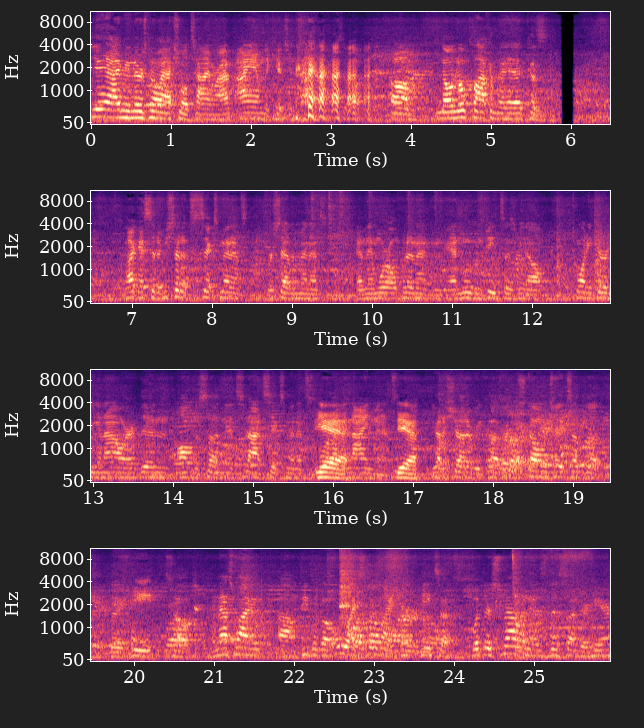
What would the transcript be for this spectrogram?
yeah, I mean, there's no actual timer. I'm, I am the kitchen timer. so, um, no, no clock in the head because, like I said, if you set it to six minutes or seven minutes, and then we're opening it and, and moving pizzas, you know, 20, 30 an hour, then all of a sudden it's not six minutes, it's Yeah. like nine minutes. Yeah. You got to shut every cover. The stone takes up the, the heat. So, and that's why um, people go, "Oh, I smell like burnt pizza." What they're smelling is this under here.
